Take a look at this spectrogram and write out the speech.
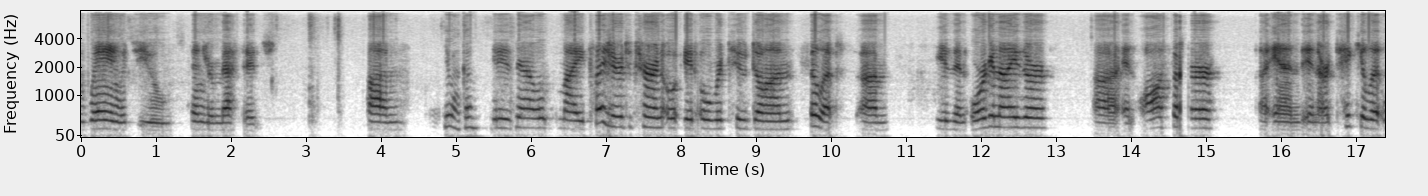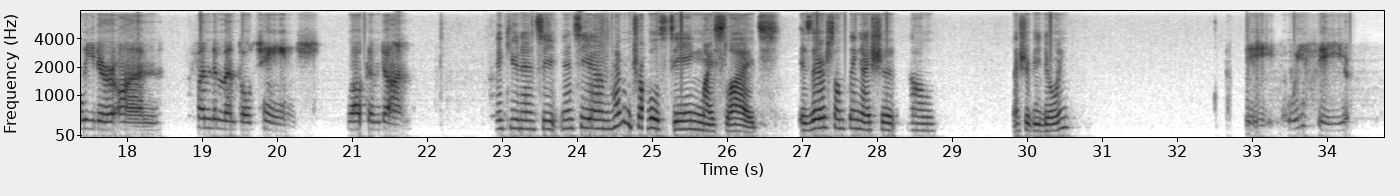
the way in which you send your message. Um, You're welcome. It is now my pleasure to turn it over to Dawn Phillips. Um, he is an organizer, uh, an author, uh, and an articulate leader on fundamental change. Welcome, Dawn. Thank you, Nancy. Nancy, I'm having trouble seeing my slides. Is there something I should um, I should be doing? We see,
